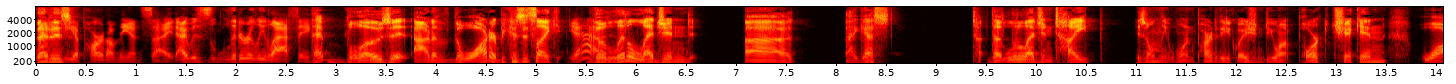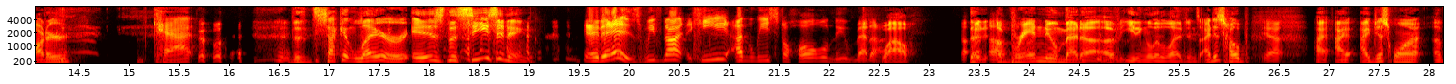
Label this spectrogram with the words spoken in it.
That is- me apart on the inside. I was literally laughing. that blows it out of the water because it's like Yeah. the little legend uh i guess t- the little legend type is only one part of the equation do you want pork chicken water cat the second layer is the seasoning it is. We've not. He unleashed a whole new meta. wow uh, the, a of- brand new meta of eating little legends i just hope Yeah. I, I i just want a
